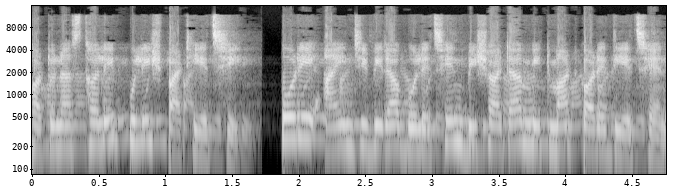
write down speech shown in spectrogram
ঘটনাস্থলে পুলিশ পাঠিয়েছি। পরে আইনজীবীরা বলেছেন, বিষয়টা মিটমাট করে দিয়েছেন।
